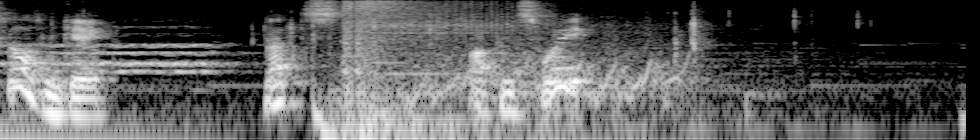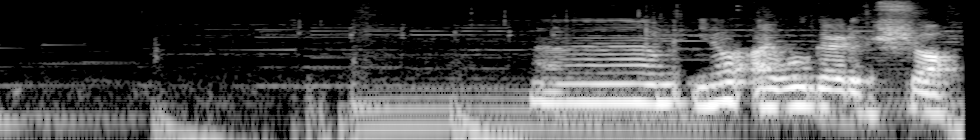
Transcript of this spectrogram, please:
Skeleton key. That's fucking sweet. Um, you know what? I will go to the shop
